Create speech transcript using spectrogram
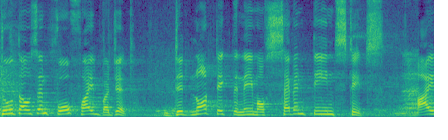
2004 5 budget did not take the name of 17 states. I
